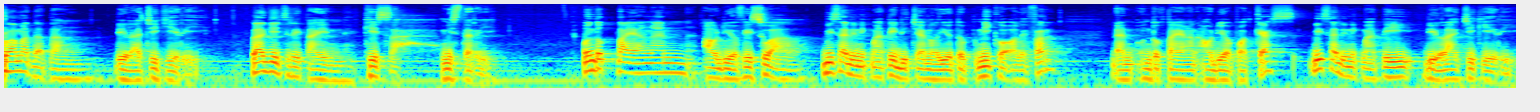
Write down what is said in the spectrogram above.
Selamat datang di Laci Kiri. Lagi ceritain kisah misteri. Untuk tayangan audiovisual bisa dinikmati di channel YouTube Nico Oliver dan untuk tayangan audio podcast bisa dinikmati di Laci Kiri.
